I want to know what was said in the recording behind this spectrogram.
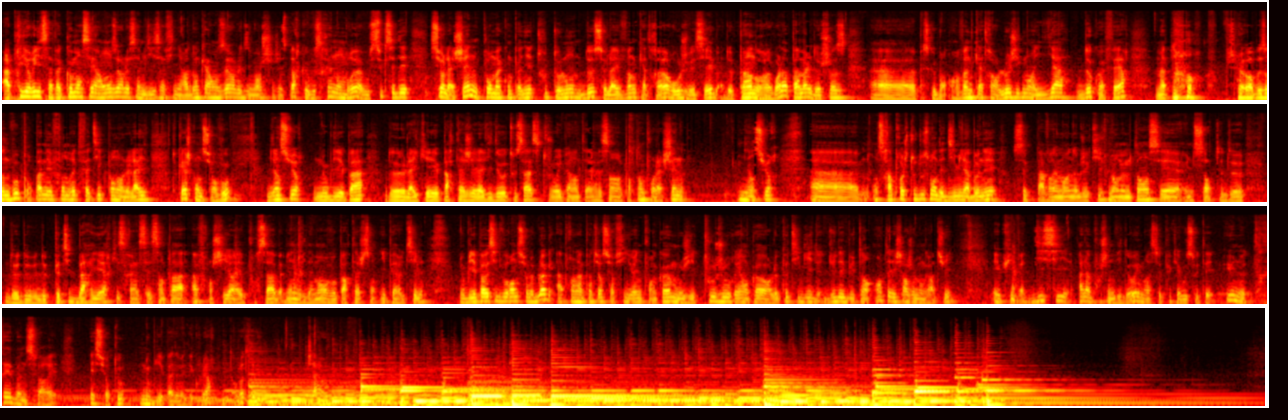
a priori, ça va commencer à 11h le samedi, ça finira donc à 11h le dimanche. J'espère que vous serez nombreux à vous succéder sur la chaîne pour m'accompagner tout au long de ce live 24 h où je vais essayer bah, de peindre voilà, pas mal de choses. Euh, parce que bon, en 24 h logiquement, il y a de quoi faire. Maintenant, je vais avoir besoin de vous pour pas m'effondrer de fatigue pendant le live. En tout cas, je compte sur vous. Bien sûr, n'oubliez pas de liker, partager la vidéo, tout ça, c'est toujours hyper intéressant, important pour la chaîne bien sûr. Euh, on se rapproche tout doucement des 10 000 abonnés, c'est pas vraiment un objectif, mais en même temps c'est une sorte de, petite barrière qui serait assez sympa à franchir, et pour ça, bah, bien évidemment, vos partages sont hyper utiles. N'oubliez pas aussi de vous rendre sur le blog apprendre la peinture sur figurine.com où j'ai toujours et encore le petit guide du débutant en téléchargement gratuit. Et puis bah, d'ici à la prochaine vidéo, il ne me reste plus qu'à vous souhaiter une très bonne soirée et surtout, n'oubliez pas de mettre des couleurs dans votre vie. Ciao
